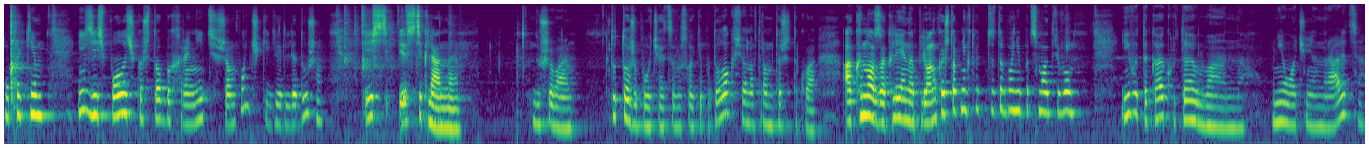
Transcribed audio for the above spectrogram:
Вот таким. И здесь полочка, чтобы хранить шампунчики, гель для душа. И, и стеклянная душевая. Тут тоже получается высокий потолок, все на втором этаже такое. Окно заклеено пленкой, чтобы никто за тобой не подсматривал. И вот такая крутая ванна. Мне очень нравится.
